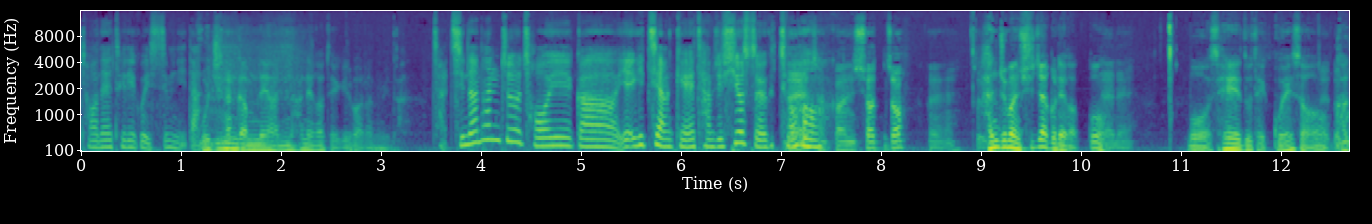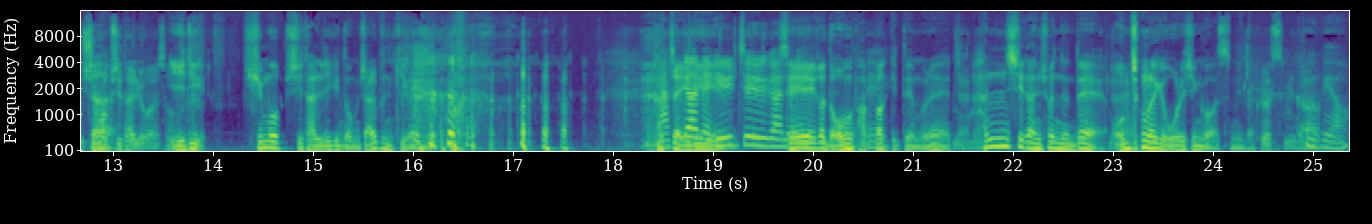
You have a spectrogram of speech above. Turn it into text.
전해드리고 있습니다. 고진감래하는 한 해가 되길 바랍니다. 자 지난 한 주 저희가 예기치 않게 잠시 쉬었어요, 그렇죠? 네, 잠깐 쉬었죠? 네. 저희- 한 주만 쉬자 그래갖고 네네. 뭐 새해도 됐고 해서 네, 각자 쉼 없이 달려와서. 일이 쉼 없이 달리기 너무 짧은 기간이었고 약간의 일이 일주일간의 새해가 너무 바빴기 때문에 네네. 한 시간 쉬었는데 네. 엄청나게 오래 쉰 것 같습니다. 그렇습니다. 그러게요.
